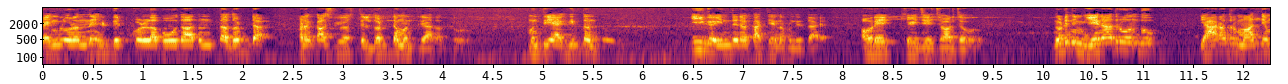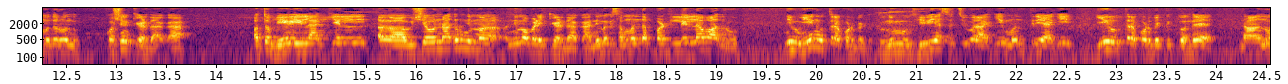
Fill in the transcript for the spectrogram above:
ಬೆಂಗಳೂರನ್ನೇ ಹಿಡಿದಿಟ್ಕೊಳ್ಳಬಹುದಾದಂಥ ದೊಡ್ಡ ಹಣಕಾಸು ವ್ಯವಸ್ಥೆಯಲ್ಲಿ ದೊಡ್ಡ ಮಂತ್ರಿ ಆದಂಥವ್ರು ಮಂತ್ರಿಯಾಗಿದ್ದಂಥವ್ರು. ಈಗ ಇಂದಿನ ಖಾತೆಯನ್ನು ಹೊಂದಿದ್ದಾರೆ. ಅವರೇ ಕೆ ಜೆ ಜಾರ್ಜ್ ಅವರು. ನೋಡಿ, ನಿಮ್ಗೆ ಏನಾದರೂ ಒಂದು, ಯಾರಾದರೂ ಮಾಧ್ಯಮದವರು ಒಂದು ಕ್ವಶನ್ ಕೇಳಿದಾಗ ಅಥವಾ ಬೇರೆ ಇಲಾಖೆಯಲ್ಲಿ ವಿಷಯವನ್ನಾದರೂ ನಿಮ್ಮ ನಿಮ್ಮ ಬಳಿ ಕೇಳಿದಾಗ ನಿಮಗೆ ಸಂಬಂಧಪಡಲಿಲ್ಲವಾದರೂ ನೀವು ಏನು ಉತ್ತರ ಕೊಡಬೇಕಿತ್ತು? ನೀವು ಹಿರಿಯ ಸಚಿವರಾಗಿ, ಮಂತ್ರಿಯಾಗಿ ಏನು ಉತ್ತರ ಕೊಡಬೇಕಿತ್ತು ಅಂದ್ರೆ ನಾನು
